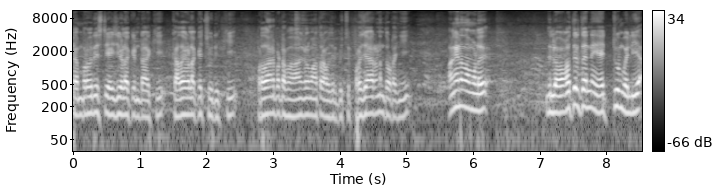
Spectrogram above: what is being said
ടെമ്പററി സ്റ്റേജുകളൊക്കെ ഉണ്ടാക്കി കഥകളൊക്കെ ചുരുക്കി പ്രധാനപ്പെട്ട ഭാഗങ്ങൾ മാത്രം അവതരിപ്പിച്ച് പ്രചാരണം തുടങ്ങി. അങ്ങനെ നമ്മൾ ലോകത്തിൽ തന്നെ ഏറ്റവും വലിയ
